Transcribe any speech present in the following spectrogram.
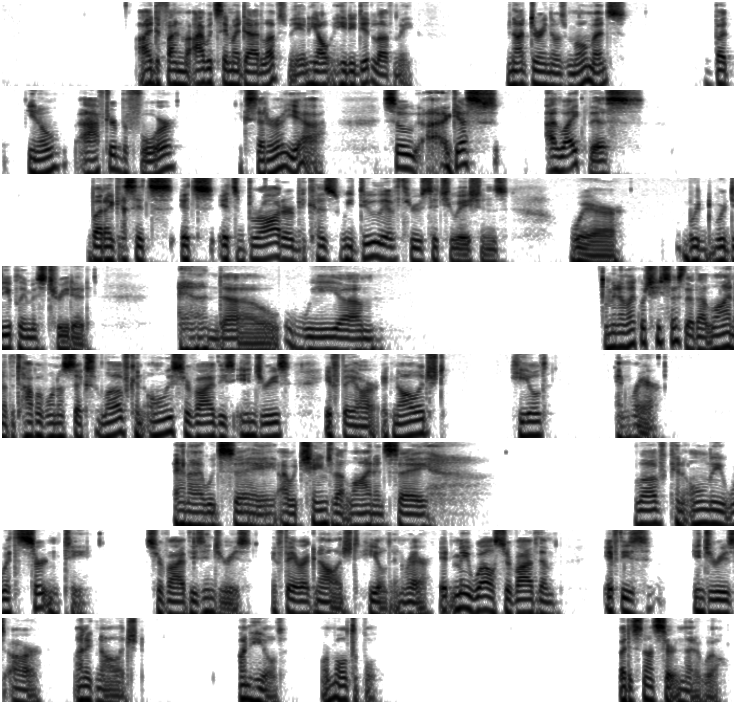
I define. My, I would say my dad loves me, and he he did love me. Not during those moments, but you know, after, before, etc. Yeah. So I guess I like this, but I guess it's it's it's broader because we do live through situations where we're we're deeply mistreated, and uh, we. Um, I mean, I like what she says there, that line at the top of 106 Love can only survive these injuries if they are acknowledged, healed, and rare. And I would say, I would change that line and say, Love can only with certainty survive these injuries if they are acknowledged, healed, and rare. It may well survive them if these injuries are unacknowledged, unhealed, or multiple but it's not certain that it will.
